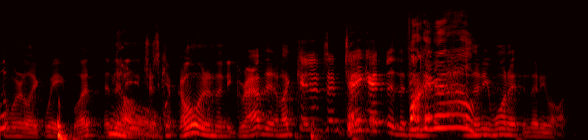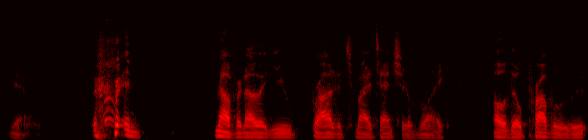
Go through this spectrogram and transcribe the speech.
And we are like, wait, what? And then he just kept going, and then he grabbed it. And I'm like, get it, take it. And then Fucking he, hell! And then he won it, and then he lost it. Yeah. and not for nothing, you brought it to my attention of like, oh, they'll probably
